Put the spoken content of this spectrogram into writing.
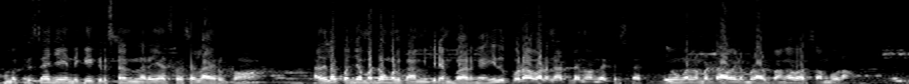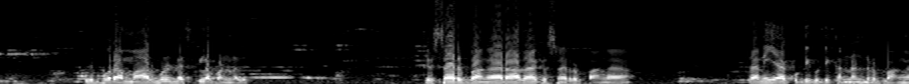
நம்ம கிருஷ்ண ஜெயந்திக்கு கிருஷ்ணர் நிறையா ஸ்பெஷலாக இருக்கும். அதில் கொஞ்சம் மட்டும் உங்களுக்கு காமிக்கிறேன் பாருங்கள் இது பூரா வடநாட்டிலேருந்து வந்த கிருஷ்ணர் இவங்களும் நம்மகிட்ட அவைலபிளாக இருப்பாங்க வருஷம் பூரா. இது பூரா மார்பிள் டஸ்ட்டில் பண்ணது. கிருஷ்ணர் இருப்பாங்க ராதாகிருஷ்ணர் இருப்பாங்க தனியாக குட்டி குட்டி கண்ணன் இருப்பாங்க.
